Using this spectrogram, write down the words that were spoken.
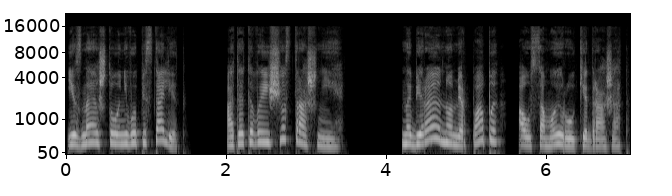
и знаю, что у него пистолет? От этого еще страшнее. Набираю номер папы, а у самой руки дрожат.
